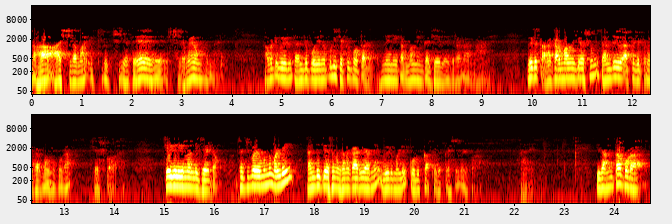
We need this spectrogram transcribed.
సహా ఆశ్రమ ఇత్యుచ్యతే. శ్రమే ఉంటుంది. కాబట్టి వీడు తండ్రి పోయినప్పుడు చెప్పిపోతాడు నేను ఈ కర్మల్ని ఇంకా చేయలేదురా నాన్న. వీడు తన కర్మల్ని చేసుకుని తండ్రి అప్పచెప్పిన కర్మల్ని కూడా చేసుకోవాలి. చేయగలిగినన్ని చేయటం. చచ్చిపోయే ముందు మళ్ళీ తండ్రి చేసిన ఘనకార్యాన్ని వీడు మళ్ళీ కొడుకు అప్పచెప్పేసి వెళ్ళిపోవడం. ఇదంతా కూడా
